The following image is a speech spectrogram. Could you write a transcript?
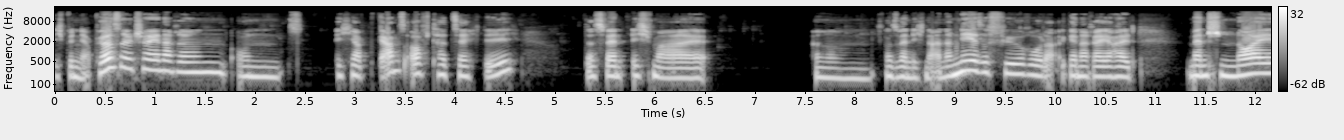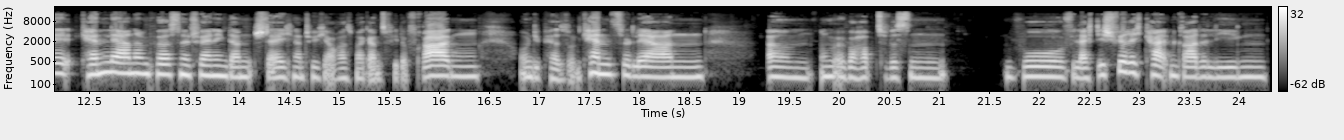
ich bin ja Personal Trainerin und ich habe ganz oft tatsächlich, dass wenn ich mal, ähm, also wenn ich eine Anamnese führe oder generell halt Menschen neu kennenlerne im Personal Training, dann stelle ich natürlich auch erstmal ganz viele Fragen, um die Person kennenzulernen, ähm, um überhaupt zu wissen, wo vielleicht die Schwierigkeiten gerade liegen.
